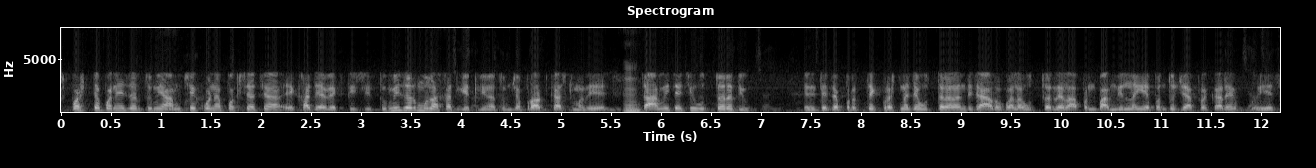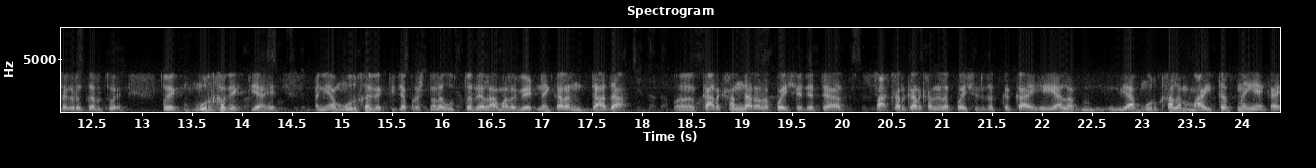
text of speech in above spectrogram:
स्पष्टपणे जर तुम्ही आमचे कोणा पक्षाच्या एखाद्या व्यक्तीची तुम्ही जर मुलाखत घेतली ना तुमच्या ब्रॉडकास्टमध्ये तर आम्ही त्याची उत्तरं देऊ. त्याच्या प्रत्येक प्रश्नाच्या उत्तराला आणि त्याच्या आरोपाला उत्तर द्यायला आपण बांधील नाहीये पण तो ज्या प्रकारे हे सगळं करतोय तो एक मूर्ख व्यक्ती आहे. आणि या मूर्ख व्यक्तीच्या प्रश्नाला उत्तर द्यायला आम्हाला वेळ नाही कारण दादा कारखानदाराला पैसे देतात साखर कारखान्याला पैसे देतात का काय? हे याला या मूर्खाला माहीतच नाही आहे काय.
